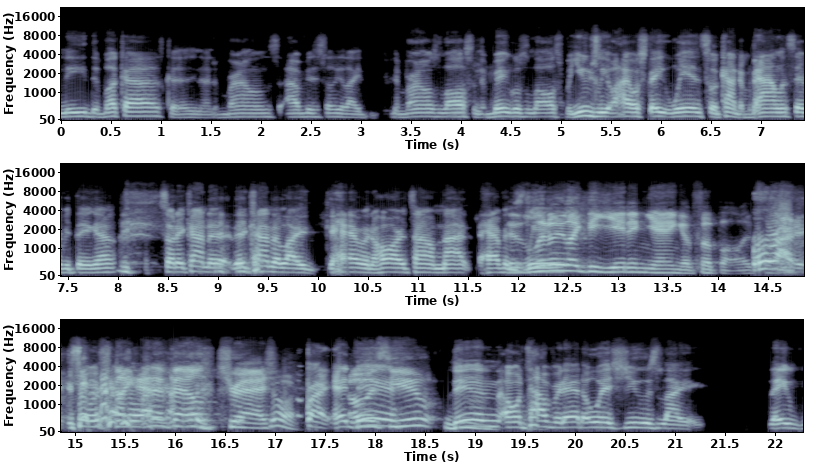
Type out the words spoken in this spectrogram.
need the Buckeyes because you know the Browns obviously like the Browns lost and the mm-hmm. Bengals lost, but usually Ohio State wins, so it kind of balance everything out. So they kind of they kind of like having a hard time not having. It's to win. literally like the yin and yang of football. It's like- right. So it's kind Like of like, NFL trash. Right, and then OSU. then mm. on top of that, OSU is like they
